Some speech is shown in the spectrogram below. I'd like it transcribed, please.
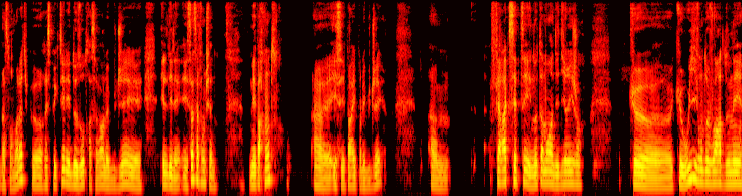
bah, à ce moment-là, tu peux respecter les deux autres, à savoir le budget et, le délai. Et ça, ça fonctionne. Mais par contre, euh, et c'est pareil pour les budgets, faire accepter, notamment à des dirigeants, que, que oui, ils vont devoir donner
